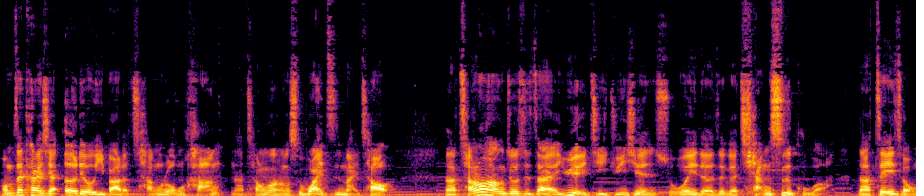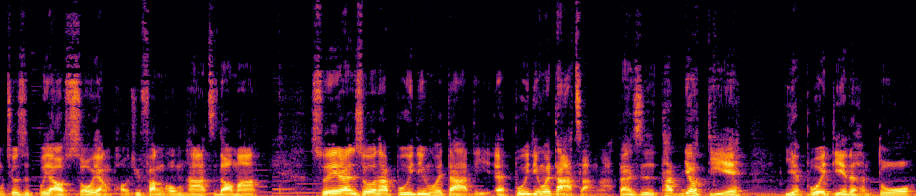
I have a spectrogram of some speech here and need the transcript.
我们再看一下二六一八的长荣行，那长荣行是外资买超，那长荣行就是在月季均线所谓的这个强势股啊，那这一种就是不要手痒跑去放空它，知道吗？虽然说它不一定会大跌，哎，不一定会大涨啊，但是它要跌也不会跌得很多，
